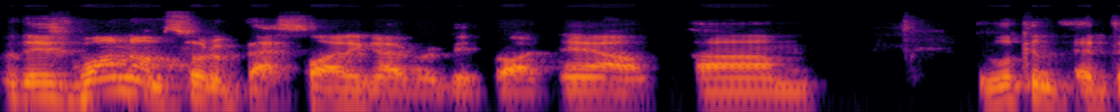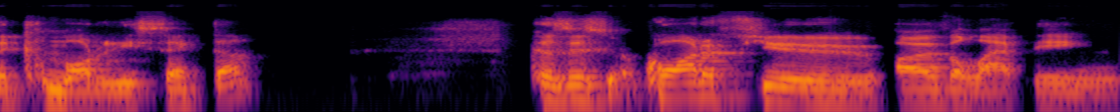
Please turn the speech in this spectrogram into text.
There's one I'm sort of vacillating over a bit right now. Um, looking at the commodity sector, because there's quite a few overlapping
